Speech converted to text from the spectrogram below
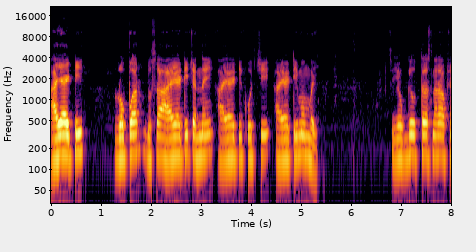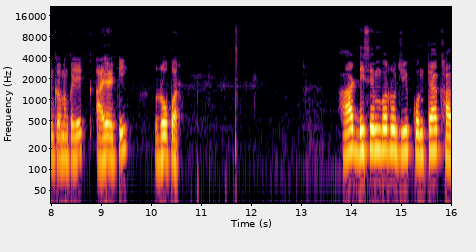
आय आय टी रोपर दुसरा I I T Chennai I I T Kochi I I T Mumbai. योग्य उत्तर असणारा ऑप्शन क्रमांक एक आय आय टी रोपर. आठ डिसेंबर रोजी कोणत्या खा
